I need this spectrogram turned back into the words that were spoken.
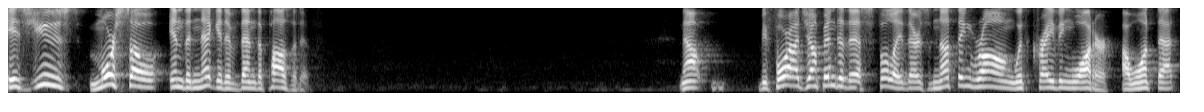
is used more so in the negative than the positive. Now, before I jump into this fully, there's nothing wrong with craving water. I want that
